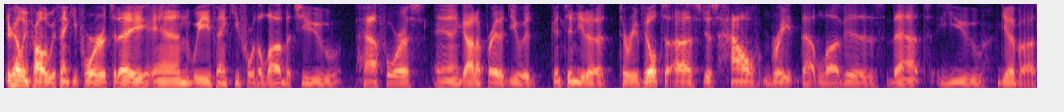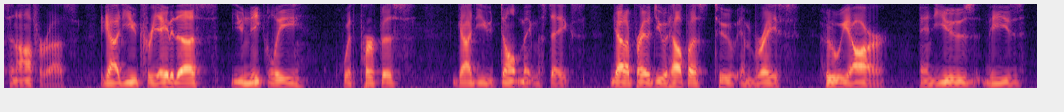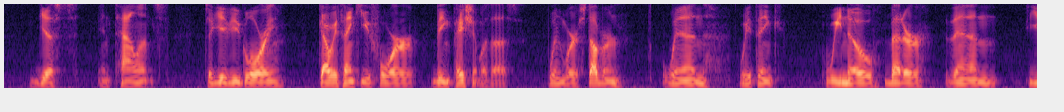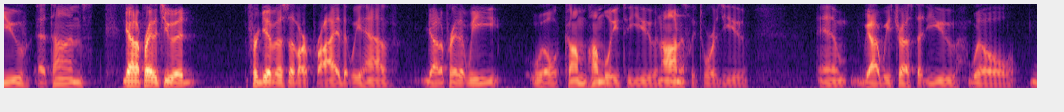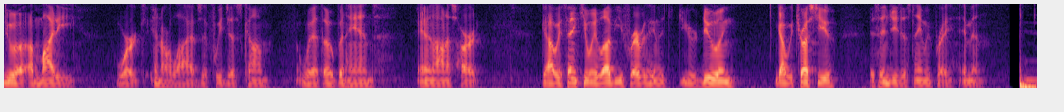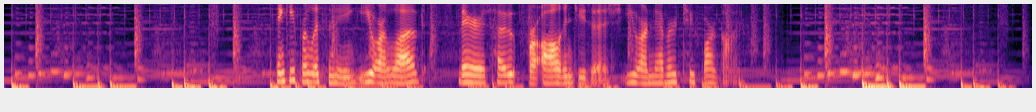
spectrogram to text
Dear Heavenly Father, we thank you for today, and we thank you for the love that you have for us. And God, I pray that you would continue to, to reveal to us just how great that love is that you give us and offer us. God, you created us uniquely with purpose. God, you don't make mistakes. God, I pray that you would help us to embrace who we are and use these gifts and talents to give you glory. God, we thank you for being patient with us when we're stubborn, when we think we know better than you at times. God, I pray that you would forgive us of our pride that we have. God, I pray that we will come humbly to you and honestly towards you. And God, we trust that you will do a, a mighty work in our lives if we just come with open hands and an honest heart. God, we thank you and we love you for everything that you're doing. God, we trust you. It's in Jesus' name we pray. Amen. Thank you for listening. You are loved. There is hope for all in Jesus. You are never too far gone.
